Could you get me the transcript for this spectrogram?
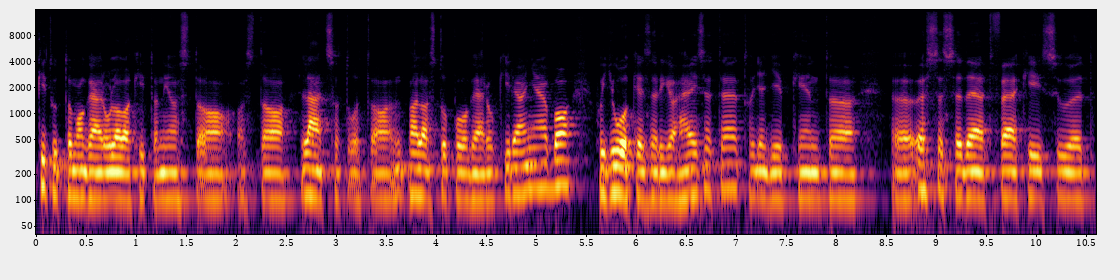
ki tudta magáról alakítani azt a, azt a látszatot a választópolgárok irányába, hogy jól kezeli a helyzetet, hogy egyébként összeszedett, felkészült,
